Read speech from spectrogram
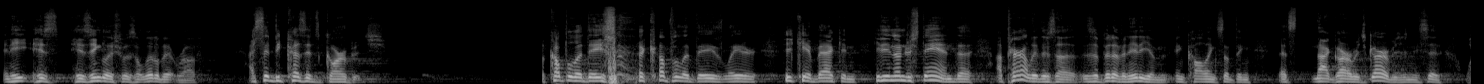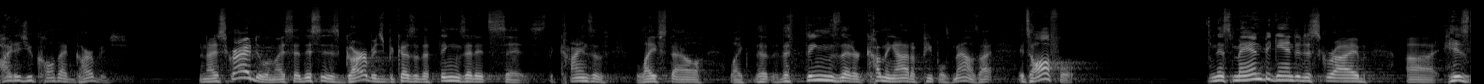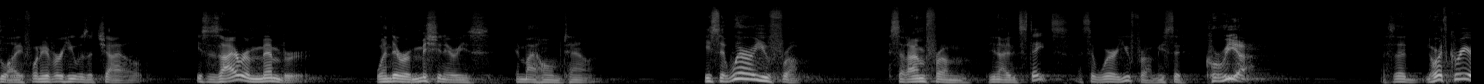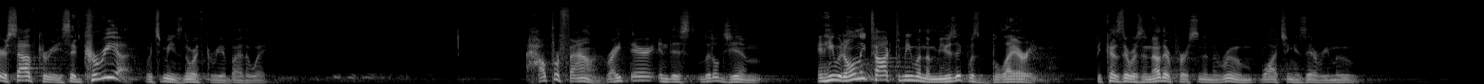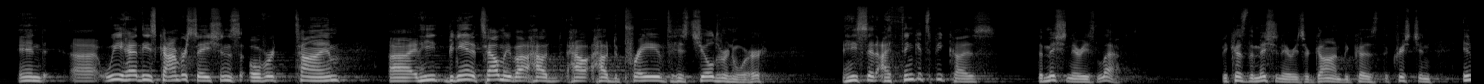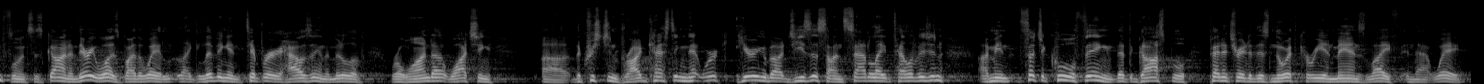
And he, his, his English was a little bit rough. I said, Because it's garbage. A couple of days, a couple of days later, he came back and he didn't understand. The, apparently, there's a, there's a bit of an idiom in calling something that's not garbage garbage. And he said, Why did you call that garbage? And I described to him, I said, This is garbage because of the things that it says, the kinds of lifestyle, like the, the things that are coming out of people's mouths. I, it's awful. And this man began to describe uh, his life whenever he was a child. He says, I remember when there were missionaries in my hometown. He said, Where are you from? I said, I'm from the United States. I said, Where are you from? He said, Korea. I said, North Korea or South Korea? He said, Korea, which means North Korea, by the way. How profound, right there in this little gym. And he would only talk to me when the music was blaring because there was another person in the room watching his every move. And uh, we had these conversations over time, uh, and he began to tell me about how, how, how depraved his children were. And he said, I think it's because the missionaries left, because the missionaries are gone, because the Christian influence is gone. And there he was, by the way, like living in temporary housing in the middle of Rwanda, watching uh, the Christian Broadcasting Network, hearing about Jesus on satellite television. I mean, such a cool thing that the gospel penetrated this North Korean man's life in that way.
